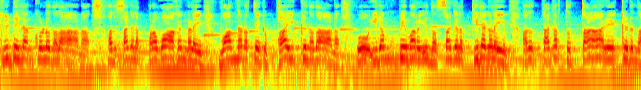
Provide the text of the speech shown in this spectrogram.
കിടിലം കൊള്ളുന്നതാണ്. അത് സകല പ്രവാഹങ്ങളെയും വന്നിടത്തേക്ക് ഭയക്കുന്നതാണ്. ഓ ഇരമ്പി മറിയുന്ന സകല തിരകളെയും അത് തകർത്ത് താഴേക്കിടുന്ന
